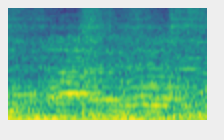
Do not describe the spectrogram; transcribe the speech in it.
I will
